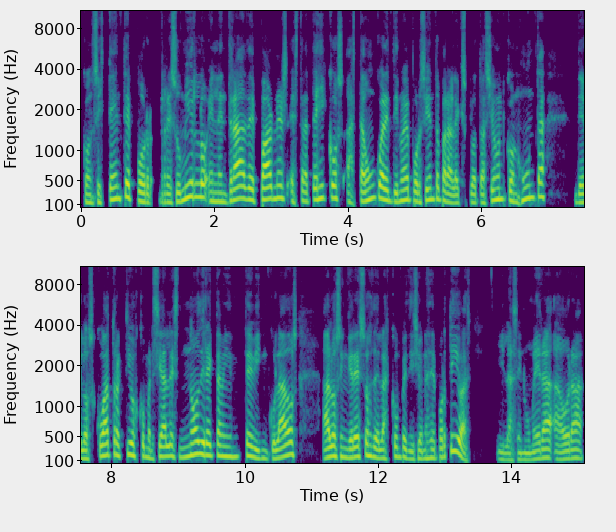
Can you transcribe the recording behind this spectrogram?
consistente por resumirlo en la entrada de partners estratégicos hasta un 49% para la explotación conjunta de los cuatro activos comerciales no directamente vinculados a los ingresos de las competiciones deportivas. Y las enumera ahora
